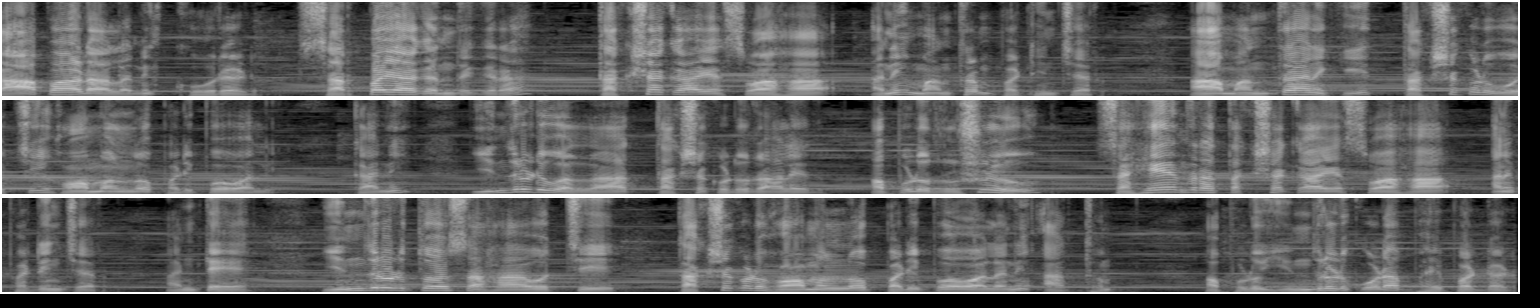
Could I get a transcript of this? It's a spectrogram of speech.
కాపాడాలని కోరాడు. సర్పయాగం దగ్గర తక్షకాయ స్వాహ అని మంత్రం పఠించారు. ఆ మంత్రానికి తక్షకుడు వచ్చి హోమంలో పడిపోవాలి. కానీ ఇంద్రుడి వల్ల తక్షకుడు రాలేదు. అప్పుడు ఋషులు సహేంద్ర తక్షకాయ స్వాహ అని పఠించారు. అంటే ఇంద్రుడితో సహా వచ్చి తక్షకుడు హోమంలో పడిపోవాలని అర్థం. అప్పుడు ఇంద్రుడు కూడా భయపడ్డాడు.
